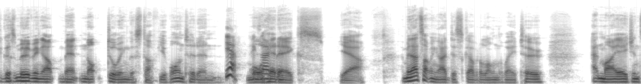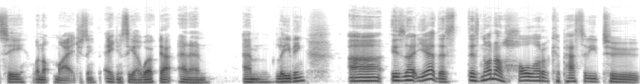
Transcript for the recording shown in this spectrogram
because moving up meant not doing the stuff you wanted and yeah more exactly. headaches yeah i mean that's something i discovered along the way too at my agency, well, not my agency, agency I worked at and am, am leaving, uh, is that yeah, there's there's not a whole lot of capacity to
